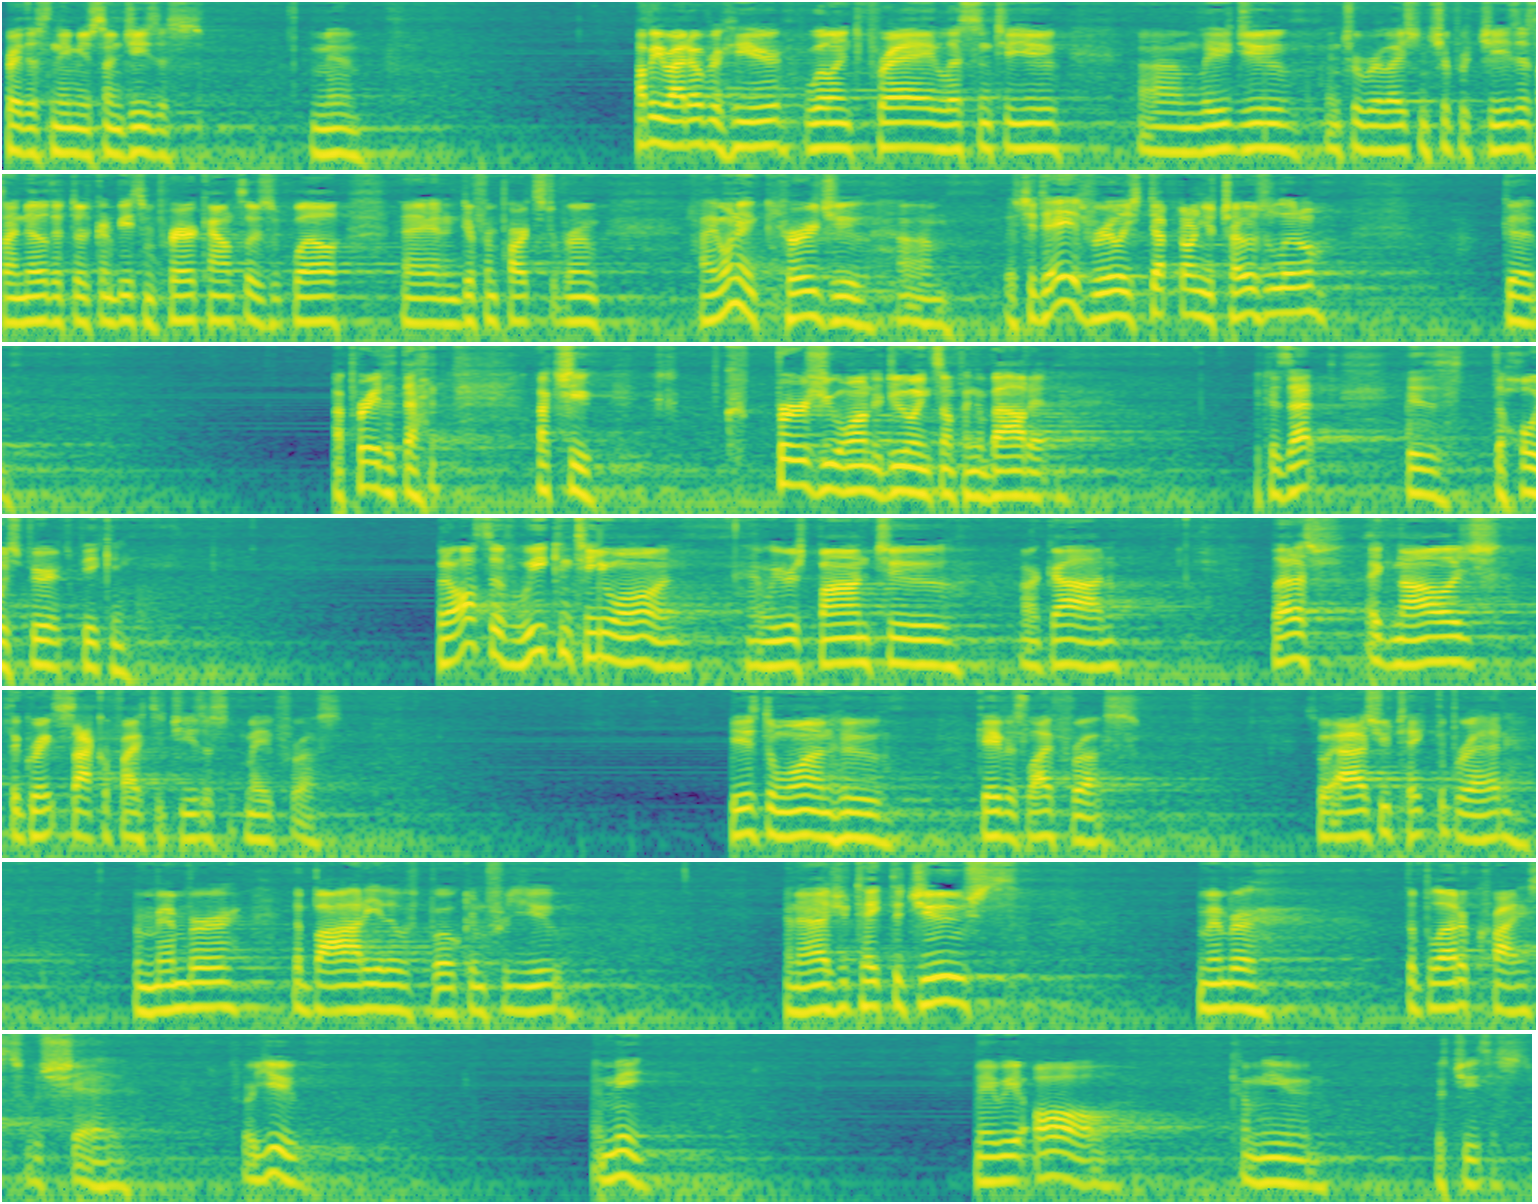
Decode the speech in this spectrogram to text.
Pray this in the name of your son Jesus. Amen. I'll be right over here, willing to pray, listen to you, um, lead you into a relationship with Jesus. I know that there's going to be some prayer counselors as well, and in different parts of the room. I want to encourage you. Um, if today has really stepped on your toes a little, good. I pray that that actually spurs you on to doing something about it. Because that is the Holy Spirit speaking. But also, if we continue on and we respond to our God, let us acknowledge the great sacrifice that Jesus has made for us. He is the one who gave his life for us. So as you take the bread, remember the body that was broken for you. And as you take the juice, remember the blood of Christ was shed for you and me. May we all commune with Jesus.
